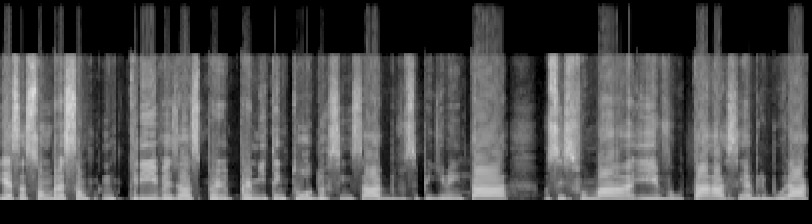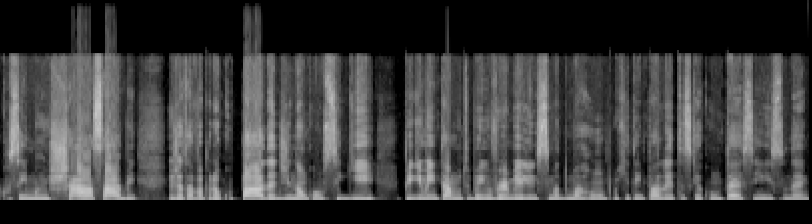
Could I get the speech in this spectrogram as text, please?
E essas sombras são incríveis, elas per permitem tudo, assim, sabe? Você pigmentar, você esfumar e voltar sem abrir buraco, sem manchar, sabe? Eu já tava preocupada de não conseguir pigmentar muito bem o vermelho em cima do marrom, porque tem paletas que acontecem isso, né?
